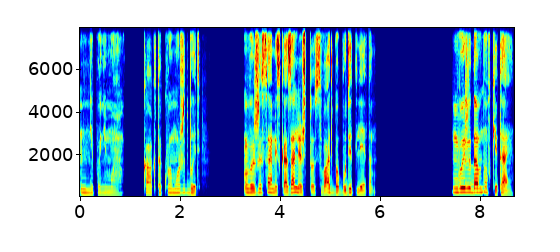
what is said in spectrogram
Не понимаю, как такое может быть? Вы же сами сказали, что свадьба будет летом. Вы же давно в Китае.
